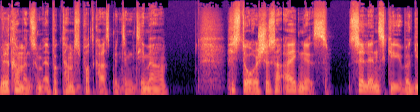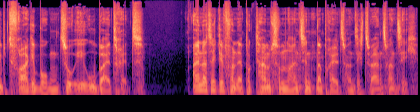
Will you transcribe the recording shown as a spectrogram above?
Willkommen zum Epoch Times Podcast mit dem Thema Historisches Ereignis. Zelensky übergibt Fragebogen zu EU-Beitritt. Ein Artikel von Epoch Times vom 19. April 2022.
